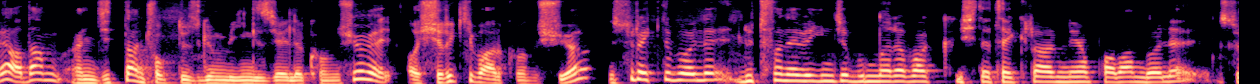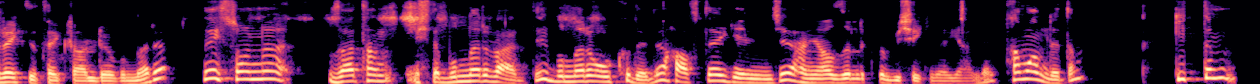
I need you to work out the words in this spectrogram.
Ve adam hani cidden çok düzgün bir İngilizceyle konuşuyor ve aşırı kibar konuşuyor. Sürekli böyle lütfen eve gidince bunlara bak işte tekrar ne yap falan böyle sürekli tekrarlıyor bunları. Neyse sonra zaten işte bunları verdi. Bunları oku dedi. Haftaya gelince hani hazırlıklı bir şekilde geldi. Tamam dedim. Gittim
